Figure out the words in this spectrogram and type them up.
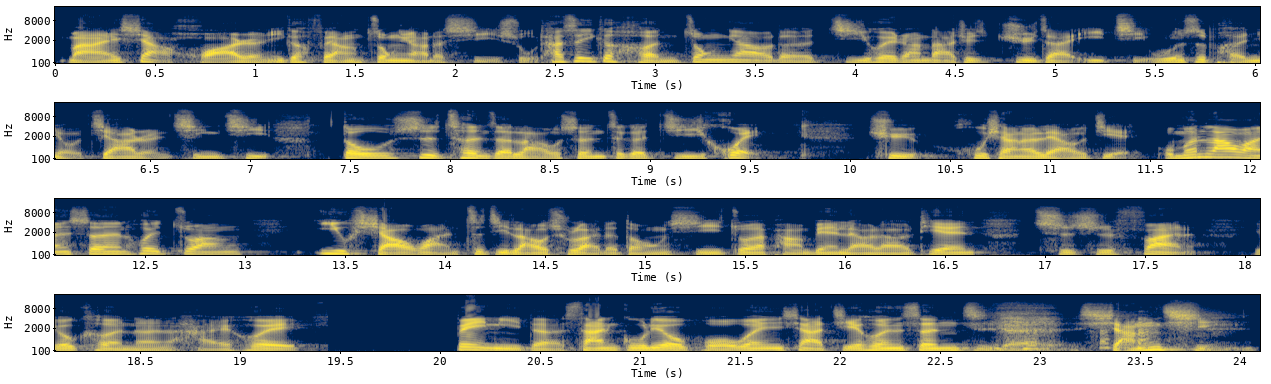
马来西亚华人一个非常重要的习俗，它是一个很重要的机会，让大家去聚在一起，无论是朋友、家人、亲戚，都是趁着捞生这个机会去互相的了解。我们捞完生会装一小碗自己捞出来的东西，坐在旁边聊聊天、吃吃饭，有可能还会被你的三姑六婆问一下结婚生子的详情。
